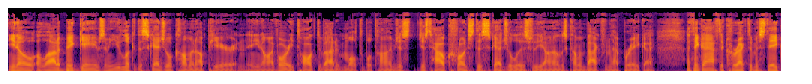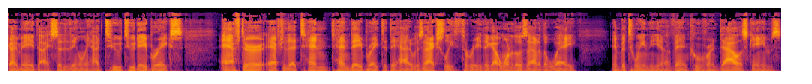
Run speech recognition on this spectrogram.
you know, a lot of big games. I mean, you look at the schedule coming up here, and, and, you know, I've already talked about it multiple times. Just just how crunched this schedule is for the Islanders coming back from that break. I I think I have to correct a mistake I made. I said that they only had two two day breaks after after that 10, 10 day break that they had. It was actually three. They got one of those out of the way in between the uh, Vancouver and Dallas games.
